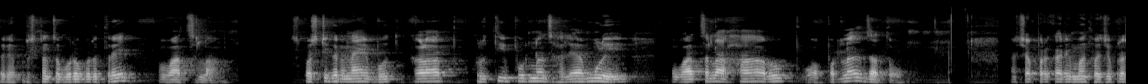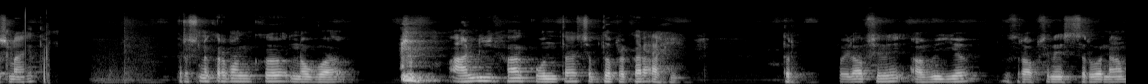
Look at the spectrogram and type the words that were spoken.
तर या प्रश्नाचं बरोबर उत्तर आहे वाचला. स्पष्टीकरण आहे भूतकाळात कृती पूर्ण झाल्यामुळे वाचला हा रूप वापरला जातो. अशा प्रकारे महत्त्वाचे प्रश्न आहेत. प्रश्न क्रमांक नववा. आणि हा कोणता शब्दप्रकार आहे? तर पहिला ऑप्शन आहे अव्यय दुसरा ऑप्शन आहे सर्वनाम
